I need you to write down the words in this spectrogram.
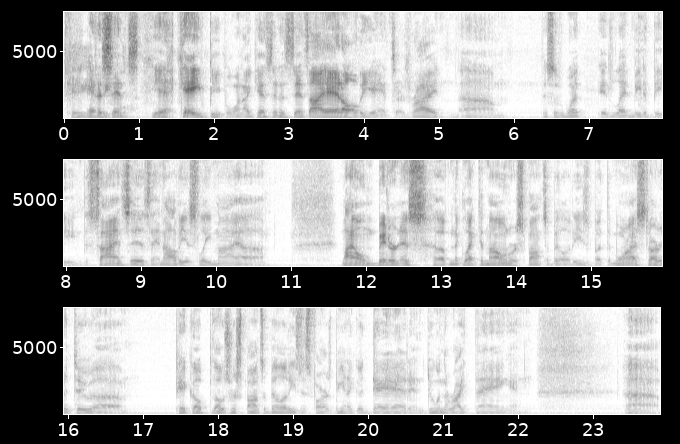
Cave in a people. sense, yeah, cave people, and I guess in a sense I had all the answers, right? Um, this is what it led me to be: the sciences, and obviously my uh, my own bitterness of neglecting my own responsibilities. But the more I started to uh, pick up those responsibilities, as far as being a good dad and doing the right thing, and um,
